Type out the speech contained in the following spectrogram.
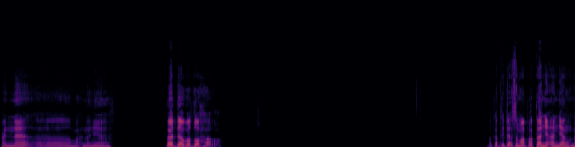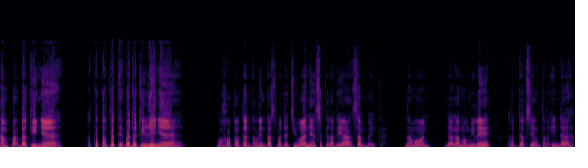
Anna uh, maknanya pada wa dhahara. Maka tidak semua pertanyaan yang nampak baginya atau terbetik pada dirinya wa dan terlintas pada jiwanya segera dia sampaikan. Namun hendaklah memilih redaksi yang terindah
